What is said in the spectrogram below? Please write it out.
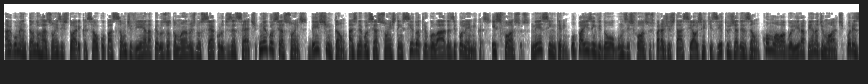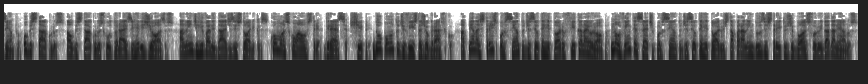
argumentando razões históricas à ocupação de Viena pelos otomanos no século XVII. Negociações. Desde então, as negociações têm sido atribuladas e polêmicas. Esforços. Nesse ínterim, o país envidou alguns esforços para ajustar-se aos requisitos de adesão, como ao abolir a pena de morte, por exemplo. Obstáculos. Há obstáculos culturais e religiosos, além de rivalidades históricas, como as com a Áustria, Grécia, Chipre. Do ponto de vista geográfico, apenas 3% de seu território fica na Europa. 97% de seu território está para além dos estreitos de Bósforo e Dardanelos,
